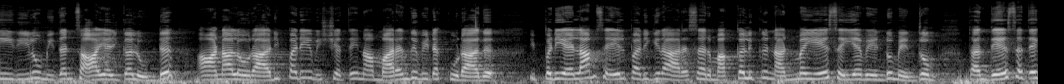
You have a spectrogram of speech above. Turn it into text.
நீதியிலும் இதன் சாயல்கள் உண்டு. ஆனால் ஒரு அடிப்படை விஷயத்தை நாம் மறந்துவிடக்கூடாது இப்படியெல்லாம் செயல்படுகிற அரசர் மக்களுக்கு நன்மையே செய்ய வேண்டும் என்றும் தன் தேசத்தை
